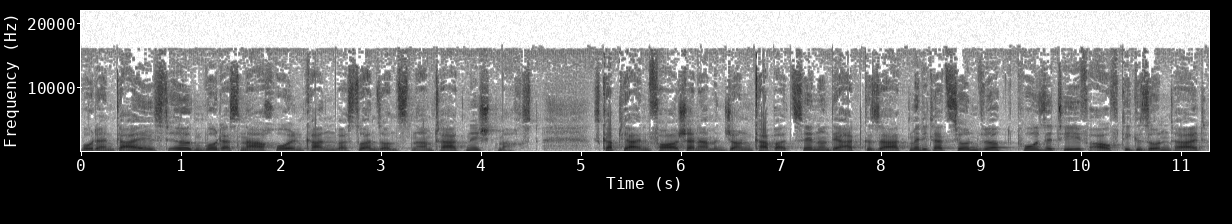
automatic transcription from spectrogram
wo dein Geist irgendwo das nachholen kann, was du ansonsten am Tag nicht machst. Es gab ja einen Forscher namens John Kabat-Zinn und der hat gesagt, Meditation wirkt positiv auf die Gesundheit,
